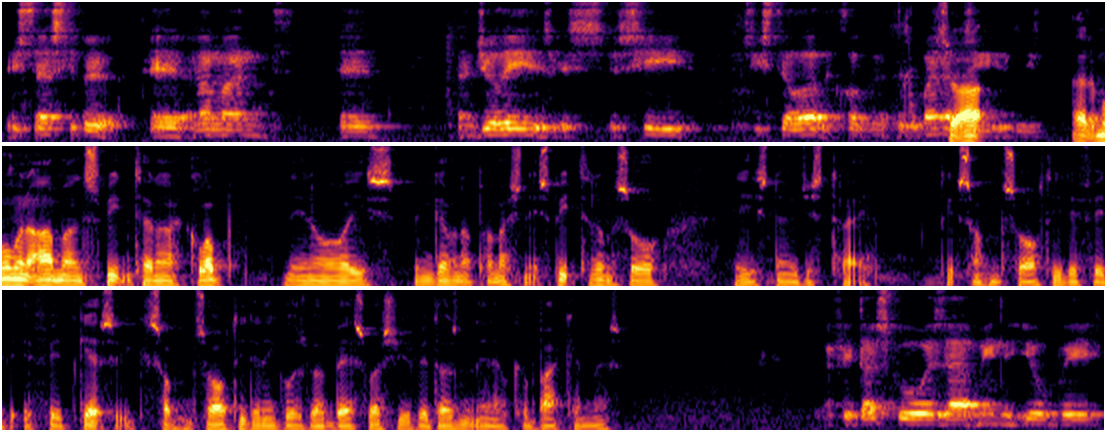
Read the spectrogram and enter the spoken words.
It's ask about uh, Armand. Uh, and Julie. Is, is, is, he, is he still at the club at the moment? So at, he, at the moment, Armand's speaking to another club. You know, he's been given a permission to speak to them, so he's now just trying to get something sorted. If he if he gets something sorted then he goes with best wishes, if he doesn't, then he'll come back in with If he does go, does that mean that you'll be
